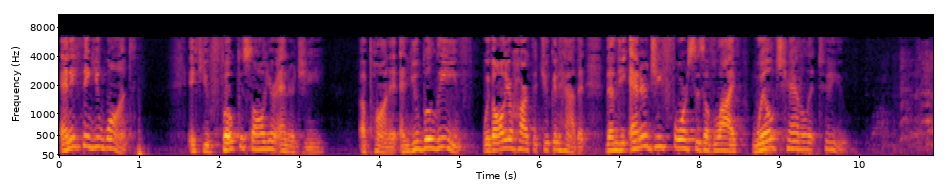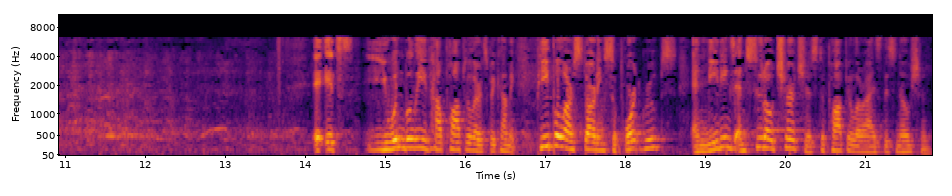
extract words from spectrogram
anything you want if you focus all your energy upon it and you believe with all your heart that you can have it, then the energy forces of life will channel it to you. It's, you wouldn't believe how popular it's becoming. People are starting support groups and meetings and pseudo churches to popularize this notion.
